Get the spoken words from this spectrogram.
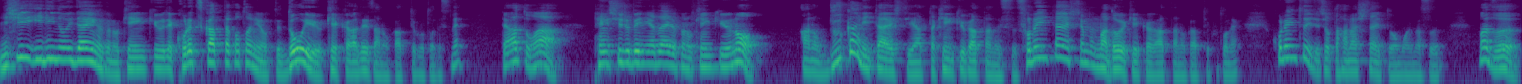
西イリノイ大学の研究でこれ使ったことによってどういう結果が出たのかってことですね。で、あとは、ペンシルベニア大学の研究のあの部下に対してやった研究があったんです。それに対してもまあどういう結果があったのかってことね。これについてちょっと話したいと思います。まず、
